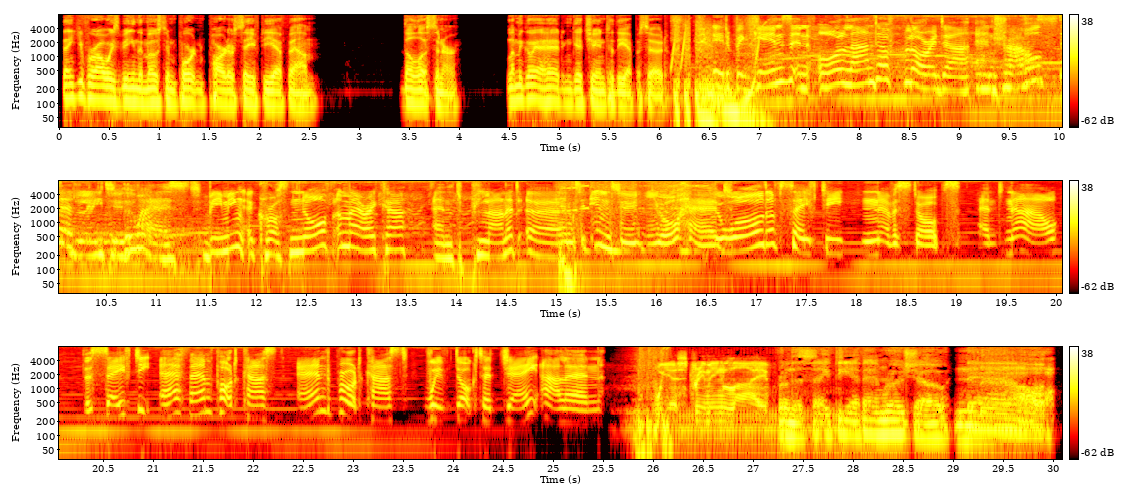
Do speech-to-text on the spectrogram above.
Thank you for always being the most important part of Safety FM the listener. Let me go ahead and get you into the episode. It begins in Orlando, Florida, and travels steadily to the west, beaming across North America and planet Earth and into your head. The world of safety never stops. And now, the Safety FM podcast and broadcast with Dr. Jay Allen. We are streaming live from the Safety FM Roadshow now.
